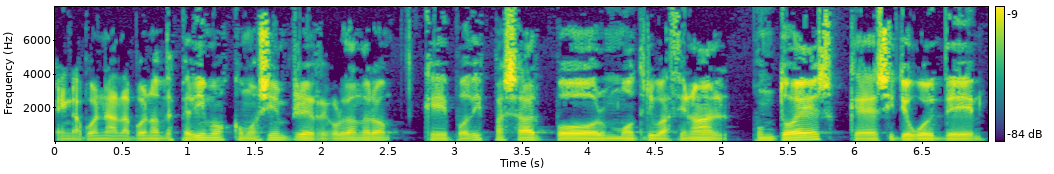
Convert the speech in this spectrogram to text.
Venga, pues nada, pues nos despedimos, como siempre, recordándolos que podéis pasar por motivacional.es, que es sitio web de,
